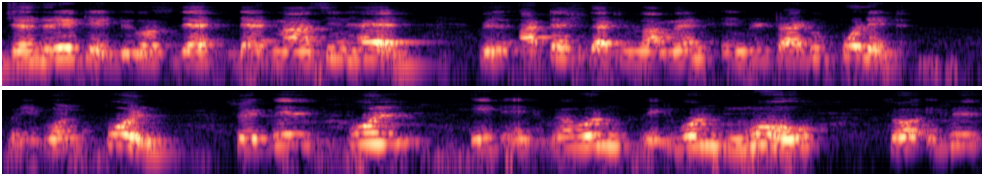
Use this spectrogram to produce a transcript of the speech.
generated because that that myosin head will attach that filament and will try to pull it but it won't pull. So it will pull it it won't it won't move so it will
